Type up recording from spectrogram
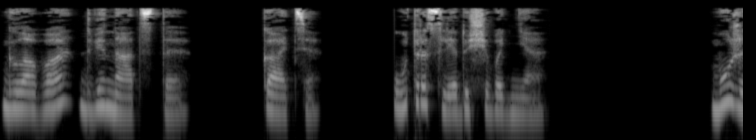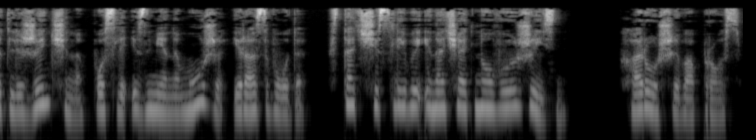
Глава двенадцатая. Катя. Утро следующего дня. Может ли женщина после измены мужа и развода стать счастливой и начать новую жизнь? Хороший вопрос.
